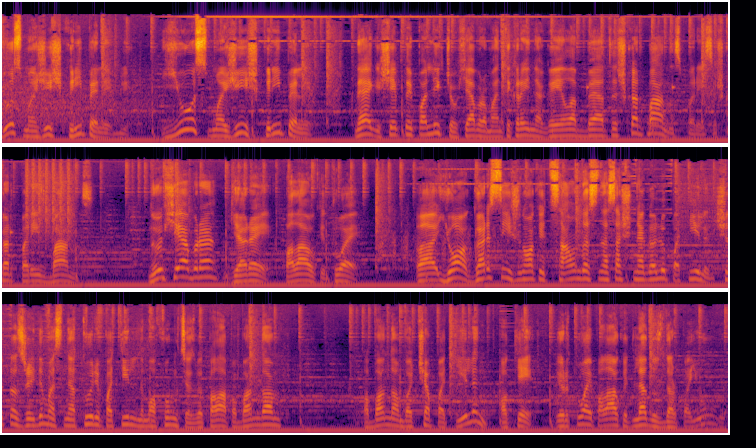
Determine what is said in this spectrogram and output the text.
Jūs maži iškrypeliai, bli. Jūs maži iškrypeliai. Negi, šiaip tai palikčiau, Hebra, man tikrai negaila, bet iškart banas pareis, iškart pareis banas. Nu, Hebra, gerai, palaukit, tuoj. Uh, jo, garsiai žinokit, soundas, nes aš negaliu patylinti. Šitas žaidimas neturi patylinimo funkcijos, bet pala, pabandom. Pabandom va čia patylint. Ok, ir tuoj palaukit, ledus dar pajungiu.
